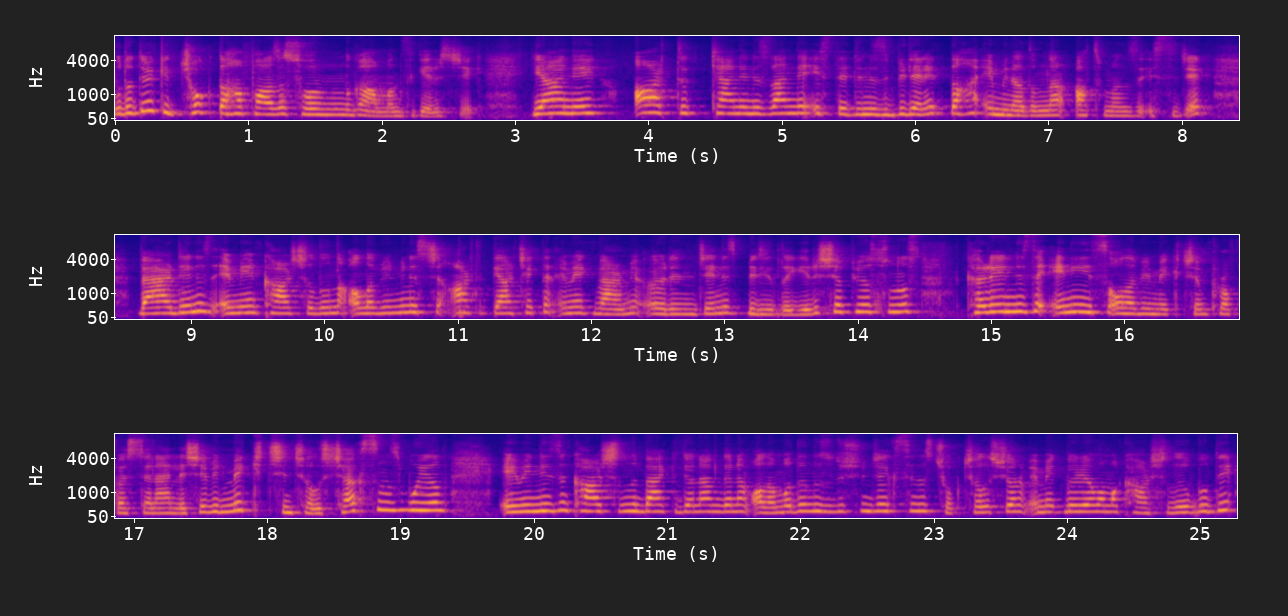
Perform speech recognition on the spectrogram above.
Bu da diyor ki çok daha fazla sorumluluk almanız gerekecek. Yani artık kendinizden ne istediğinizi bilerek daha emin adımlar atmanızı isteyecek. Verdiğiniz emeğin karşılığını alabilmeniz için artık gerçekten emek vermeyi öğreneceğiniz bir yılda giriş yapıyorsunuz. Kariyerinizde en iyisi olabilmek için, profesyonelleşebilmek için çalışacaksınız bu yıl. Emeğinizin karşılığını belki dönem dönem alamadığınızı düşüneceksiniz. Çok çalışıyorum, emek veriyorum ama karşılığı bu değil.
